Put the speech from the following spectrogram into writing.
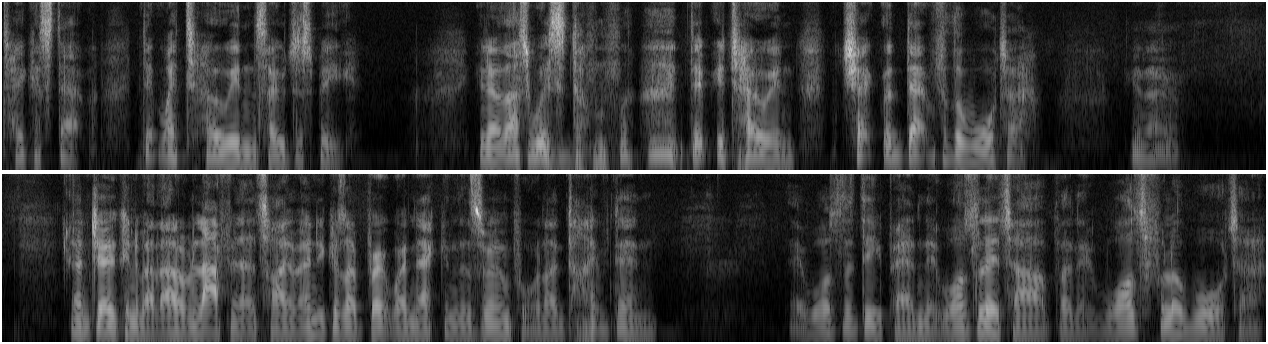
take a step, dip my toe in, so to speak. You know, that's wisdom. dip your toe in, check the depth of the water. You know, I'm joking about that. I'm laughing at the time only because I broke my neck in the swimming pool and I dived in. It was the deep end, it was lit up, and it was full of water.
